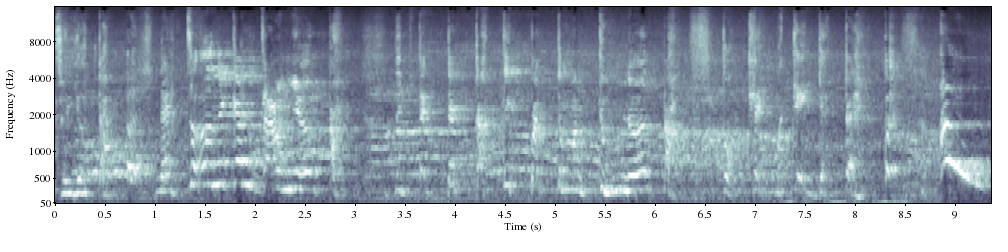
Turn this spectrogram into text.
들렸다. 날 떠나간다면 딱딱딱 띠깍만큼 넣었다. 꼭 행복해야겠다. 아우!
